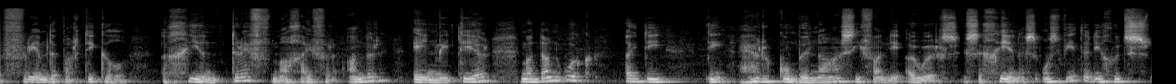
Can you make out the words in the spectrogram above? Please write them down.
vreemde partikel 'n geen tref, mag hy verander en muteer, maar dan ook uit die die herkombinasie van die ouers se genes. Ons weet dat die goed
